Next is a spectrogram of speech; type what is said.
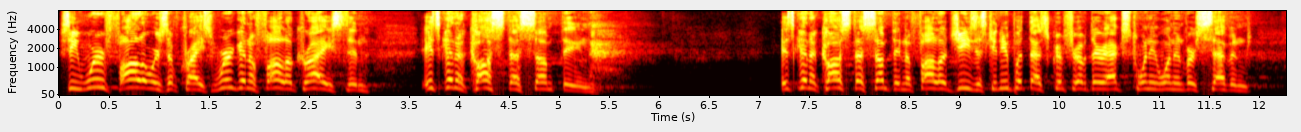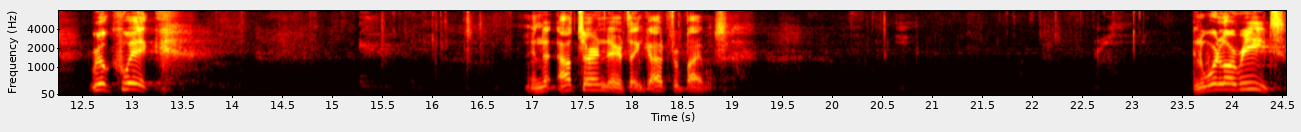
See, we're followers of Christ. We're gonna follow Christ, and it's gonna cost us something. It's gonna cost us something to follow Jesus. Can you put that scripture up there, Acts 21 and verse 7, real quick? And I'll turn there. Thank God for Bibles. And the word Lord reads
